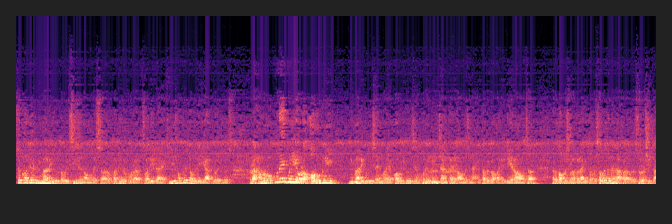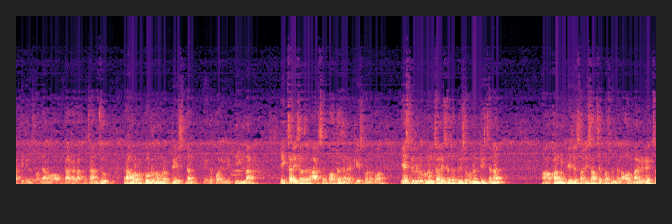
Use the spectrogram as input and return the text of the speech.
सो कतिवटा बिमारीहरू तपाईँको सिजन आउँदैछ र कतिवटा कुराहरू चलिरहेको छ यो सबै तपाईँले याद गरिदिनुहोस्। र हाम्रोमा कुनै पनि एउटा अरू पनि बिमारीको विषयमा या कोभिडको विषयमा कुनै पनि जानकारी आउँदैछ भने हामी तपाईँको अगाडि लिएर आउँछ। र तपाईँसँगको लागि तपाईँ सबैजना आफूलाई सुरक्षित राखिदिनुहोस् भन्दा म डाटा राख्न चाहन्छु। र हाम्रोमा total number of test done हेर्नु पऱ्यो भने तिन लाख। एकचालिस हजार आठ सय बहत्तरजना टेस्ट गर्नुभयो। यसभित्र उन्चालिस हजार दुई सय उन्तिसजना कन्फर्म केसेस छ भने सात सय पचपन्नजना आउट मार्केट छ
